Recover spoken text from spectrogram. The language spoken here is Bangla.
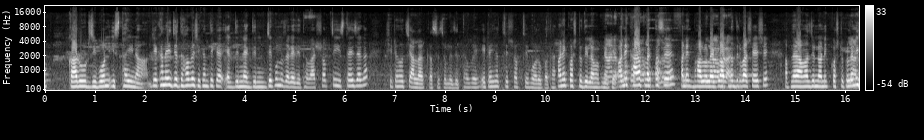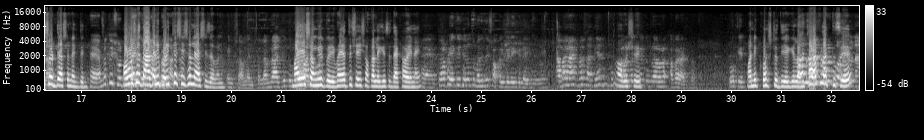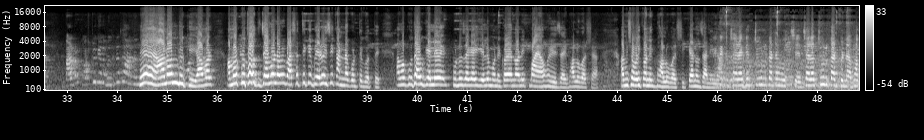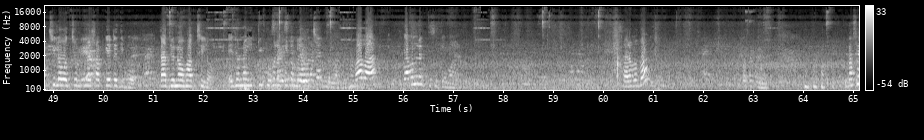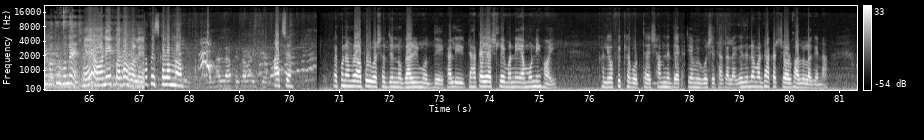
কারোর জীবন স্থায়ী না। যেখানেই যেতে হবে সেখান থেকে একদিন না একদিন যে কোনো জায়গায় যেতে হবে। আর সবচেয়ে স্থায়ী জায়গা সেটা হচ্ছে আল্লাহর কাছে চলে যেতে হবে। এটাই হচ্ছে সবচেয়ে বড় কথা। অনেক কষ্ট দিলাম আপনাকে। অনেক খারাপ লাগতেছে অনেক ভালো লাগল। আপনাদের বাসায় এসে। আপনারা আমার জন্য অনেক কষ্ট করলেন। ঈশ্বর দিয়ে আসেন একদিন। হ্যাঁ আমরা তো অবশ্যই তাড়াতাড়ি পরীক্ষা শেষ হলে আসি যাবেন। ইনশাআল্লাহ ইনশাআল্লাহ। আমরা আসব তো ভাইয়ের সঙ্গে করি। ভাইয়া তো সেই সকালে গেছে দেখা হয় নাই। হ্যাঁ অবশ্যই। তোমরা আবার- আবার ওকে। অনেক কষ্ট দিয়ে গেলাম খারাপ লাগতেছে। বারবার কষ্ট কেন বলতে তো আনন্দ। হ্যাঁ আনন্দ কি? আমার আমার কোথাও যেমন আমি বাসা থেকে বের হয়েছি কান্না করতে করতে। আমার কোথাও গেলে কোনো জায়গায় গেলে মনে করেন অনেক মায়া হয়ে যায় ভালোবাসা। আমি সবাইকে অনেক ভালোবাসি কেন জানি না। ছাড়াকে চুল কাটা হচ্ছে ছাড়া চুল কাটবে না ভাবছিল ওর চুলগুলো সব কেটে দিব তার জন্য ও ভাবছিল। এই জন্য একটু একটু করে কেটে নেওয়া হচ্ছে। বাবা কেমন লাগতেছে তোমার? সারা বাবা? বাসায় কথা বলে? হ্যাঁ অনেক কথা বলে। হাফেজ খালাম না আচ্ছা। এখন আমরা আপুর বাসার জন্য গাড়ির মধ্যে খালি ঢাকায় আসলে মানে এমনই হয়। খালি অপেক্ষা করতে হয় সামনে দেখছি আমি বসে থাকা লাগে। ওই জন্য আমার ঢাকার শহর ভালো লাগে না।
